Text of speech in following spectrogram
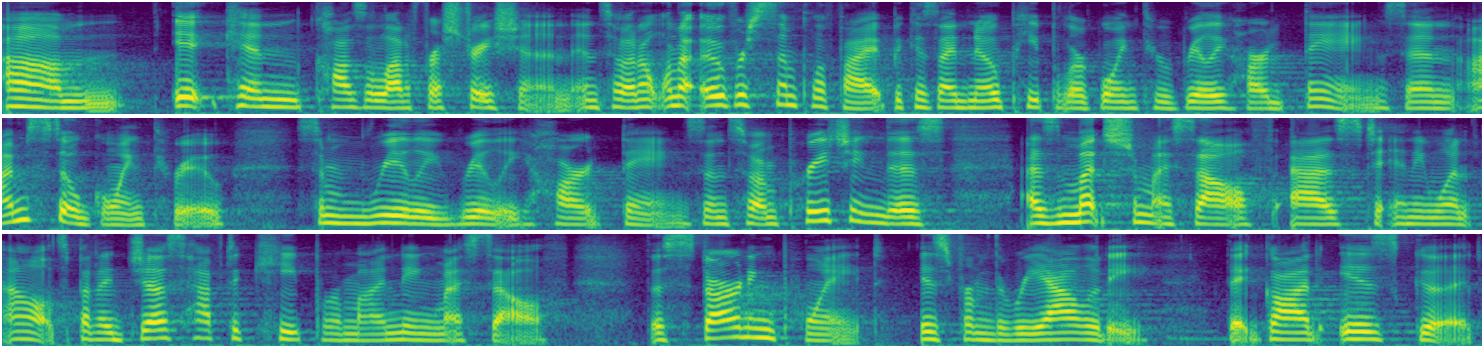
Um, it can cause a lot of frustration. And so I don't want to oversimplify it because I know people are going through really hard things. And I'm still going through some really, really hard things. And so I'm preaching this as much to myself as to anyone else. But I just have to keep reminding myself the starting point is from the reality that God is good.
